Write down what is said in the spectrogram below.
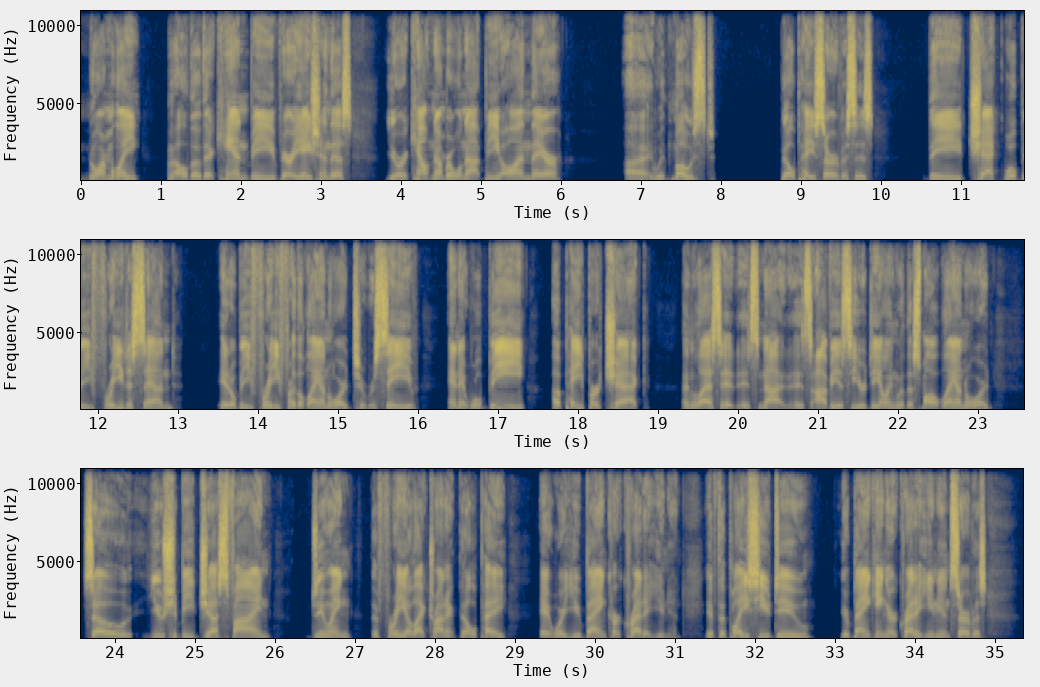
Normally, although there can be variation in this, your account number will not be on there uh, with most bill pay services. The check will be free to send. It'll be free for the landlord to receive, and it will be a paper check unless it, it's not, it's obvious you're dealing with a small landlord. So you should be just fine doing the free electronic bill pay at where you bank or credit union. If the place you do your banking or credit union service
